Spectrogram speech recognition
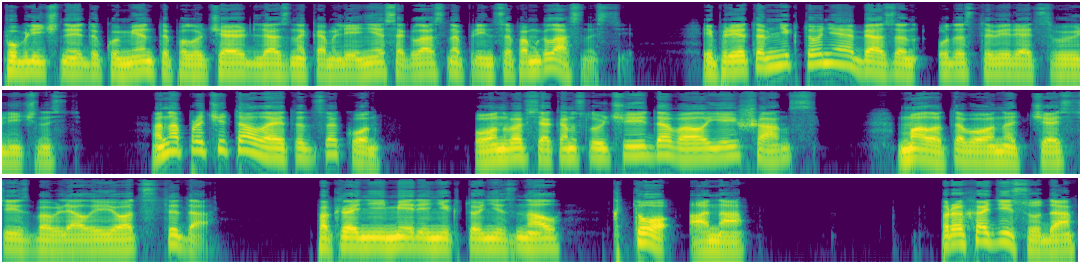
Публичные документы получают для ознакомления согласно принципам гласности, и при этом никто не обязан удостоверять свою личность. Она прочитала этот закон. Он, во всяком случае, давал ей шанс. Мало того, он отчасти избавлял ее от стыда. По крайней мере, никто не знал, кто она. «Проходи сюда».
